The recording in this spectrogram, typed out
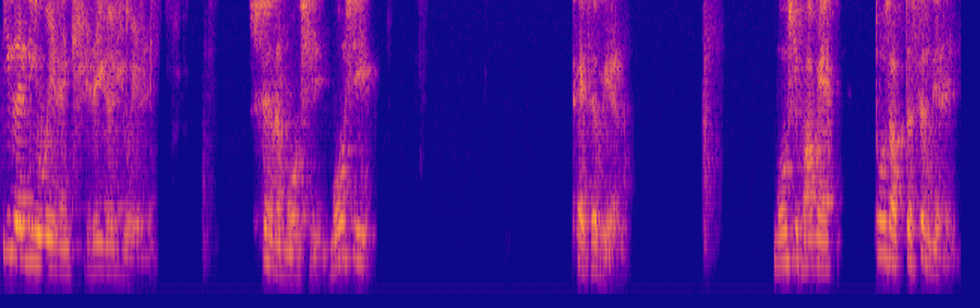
一个立位人娶了一个立位人，生了摩西，摩西。太特别了！摩西旁边多少得胜的人？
